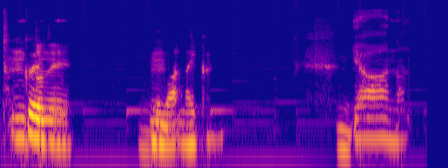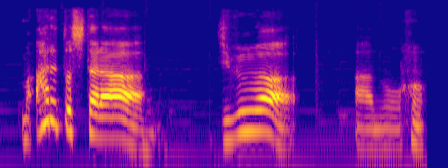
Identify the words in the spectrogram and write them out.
特ほんとね。にはないかな。うん。いやーなん、まあ、あるとしたら、自分は、あの、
